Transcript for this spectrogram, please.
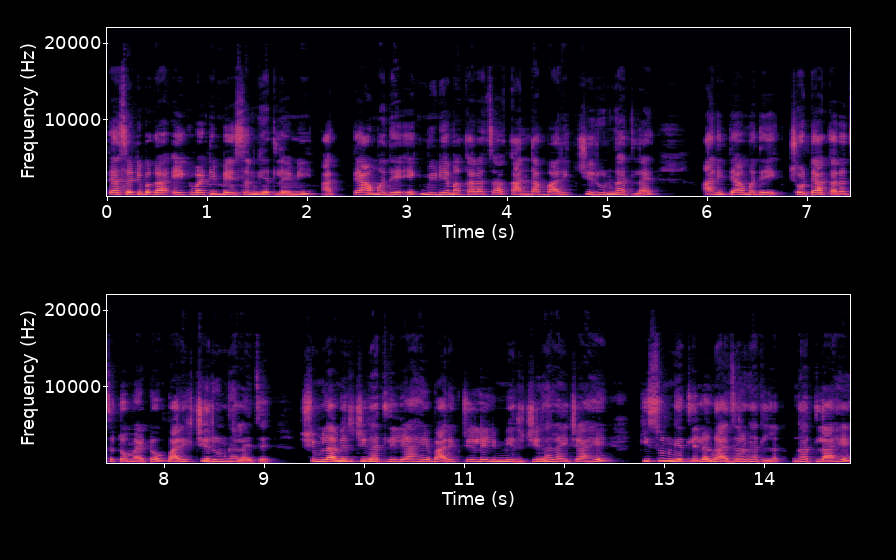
त्यासाठी बघा एक वाटी बेसन घेतलं आहे मी. आत त्यामध्ये एक मीडियम आकाराचा कांदा बारीक चिरून घातला आहे आणि त्यामध्ये एक छोट्या आकाराचं टोमॅटो बारीक चिरून घालायचं आहे शिमला मिरची घातलेली आहे बारीक चिरलेली मिरची घालायची आहे किसून घेतलेलं गाजर घातलं घातलं आहे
